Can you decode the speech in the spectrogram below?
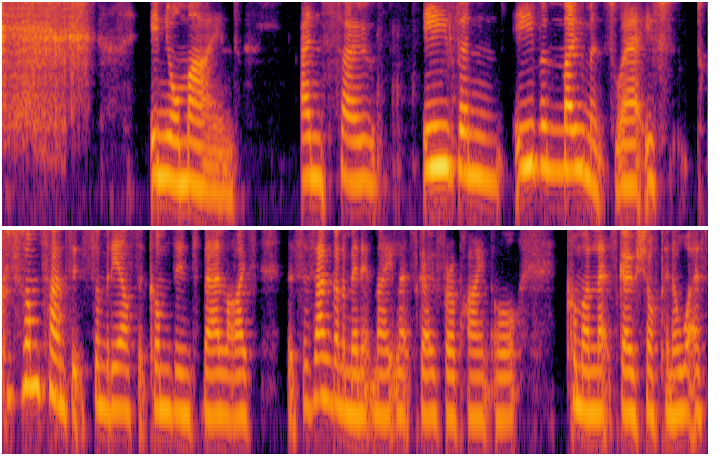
in your mind. And so even even moments where if because sometimes it's somebody else that comes into their life that says hang on a minute mate let's go for a pint or come on let's go shopping or whatever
